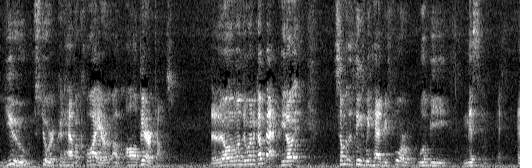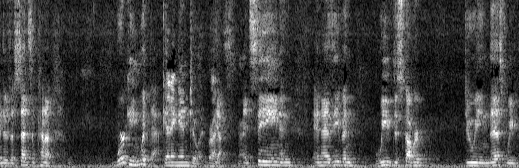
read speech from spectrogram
you, Stuart, could have a choir of all baritones. They're the only ones who want to come back. You know, some of the things we had before will be missing. And there's a sense of kind of working with that. Getting into it, right. Yes. Right. And seeing, and, and as even we've discovered doing this, we've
